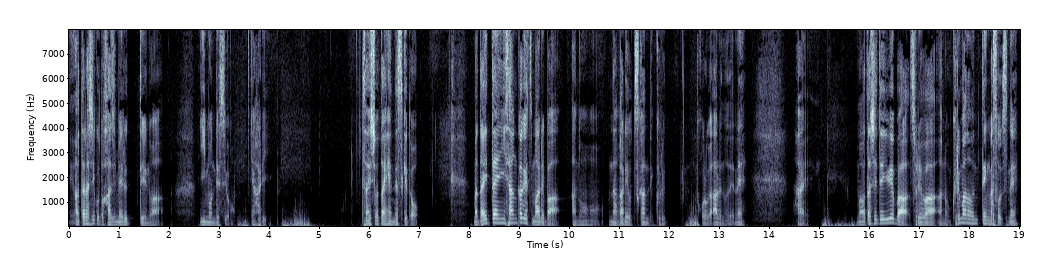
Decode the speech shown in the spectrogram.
新しいことを始めるっていうのは、いいもんですよ。やはり。最初は大変ですけど、まあ大体2、3ヶ月もあれば、あの、流れを掴んでくるところがあるのでね。はい。まあ私で言えば、それは、あの、車の運転がそうですね。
